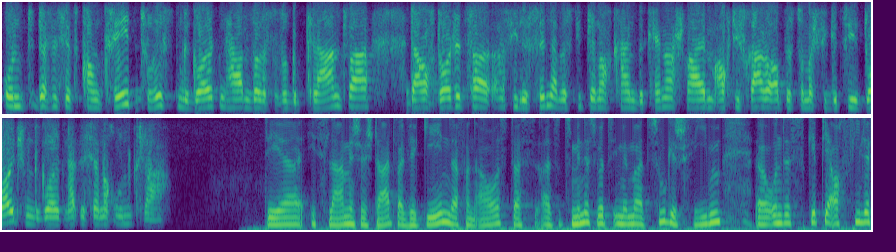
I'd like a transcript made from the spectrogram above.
und dass es jetzt konkret Touristen gegolten haben soll, dass es so geplant war, darauf deutet zwar vieles hin, aber es gibt ja noch kein Bekennerschreiben. Auch die Frage, ob es zum Beispiel gezielt Deutschen gegolten hat, ist ja noch unklar der islamische Staat, weil wir gehen davon aus, dass, also zumindest wird es ihm immer zugeschrieben. Äh, und es gibt ja auch viele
